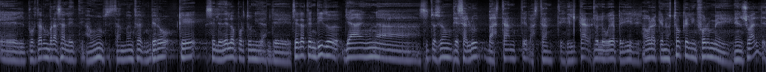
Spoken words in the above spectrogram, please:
el portar un brazalete, aún estando enfermo, pero que se le dé la oportunidad de ser atendido ya en una situación de salud bastante, bastante delicada. Yo le voy a pedir, ahora que nos toque el informe mensual de,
